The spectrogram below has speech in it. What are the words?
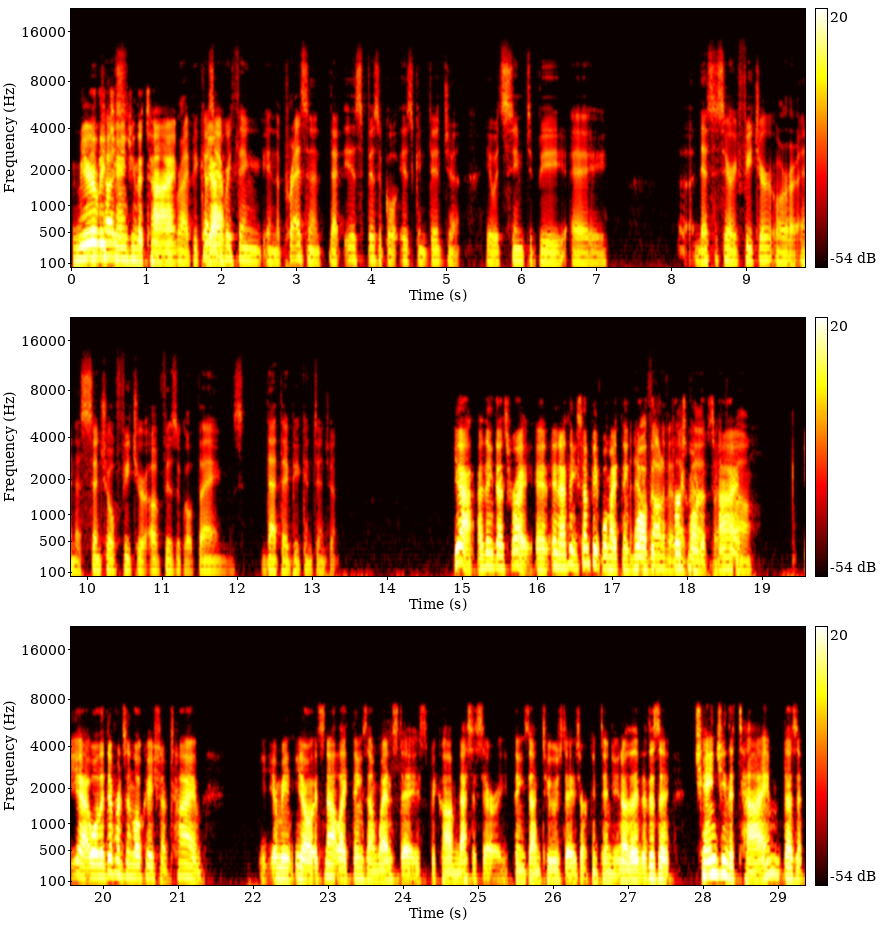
merely because- changing the time. right because yeah. everything in the present that is physical is contingent. It would seem to be a, necessary feature or an essential feature of physical things that they be contingent. Yeah, I think that's right. And and I think some people might think, well, the first like moment that, of time. wow. Yeah, well, the difference in location of time. I mean, you know, it's not like things on Wednesdays become necessary. Things on Tuesdays are contingent. You know, that doesn't changing the time doesn't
